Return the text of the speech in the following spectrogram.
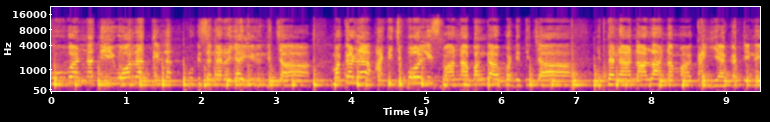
கூவ நதி ஓரத்துல குடிசை நிறைய இருந்துச்சா? போலீஸ் மானா பங்கப்படுத்திச்சா. இத்தனை நாளா நம்ம கைய கட்டின்னு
